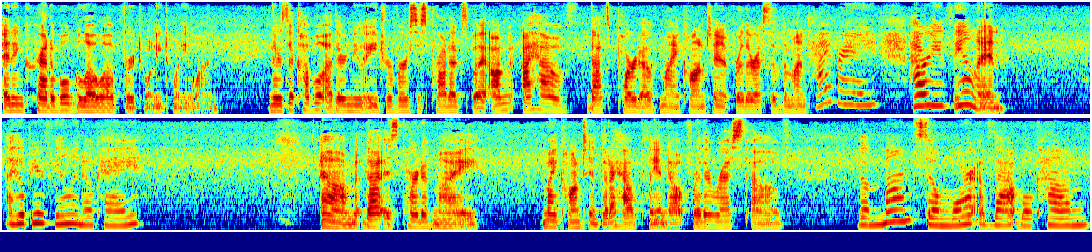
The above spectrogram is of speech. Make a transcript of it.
an incredible glow up for 2021. And there's a couple other new Age Reversist products, but I'm, I have that's part of my content for the rest of the month. Hi Ray, how are you feeling? I hope you're feeling okay. Um, that is part of my my content that I have planned out for the rest of the month. So more of that will come.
